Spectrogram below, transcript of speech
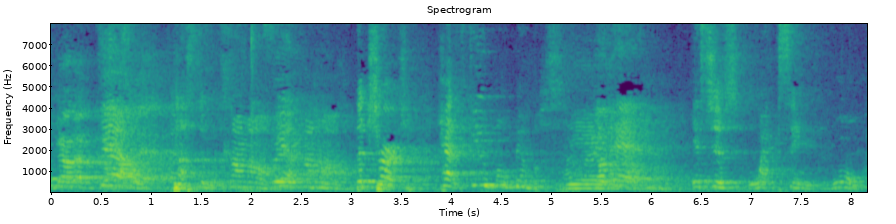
You gotta teach customers. Come on. Come on. The church had a few more members. Go ahead. It's just waxing warm.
